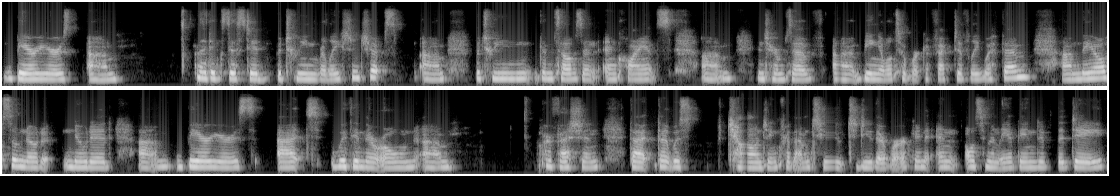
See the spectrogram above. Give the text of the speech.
barriers um, that existed between relationships um, between themselves and, and clients um, in terms of uh, being able to work effectively with them. Um, they also noted, noted um, barriers at within their own um, profession that that was challenging for them to to do their work. And and ultimately, at the end of the day,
